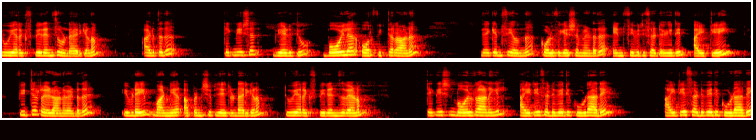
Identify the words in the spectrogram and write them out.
ടു ഇയർ എക്സ്പീരിയൻസും ഉണ്ടായിരിക്കണം. അടുത്തത് technician grade two boiler or fitter ആണ്. വേക്കൻസി ഒന്ന്. ക്വാളിഫിക്കേഷൻ വേണ്ടത് N C V T certificate in I T I fitter trade ആണ് വേണ്ടത്. ഇവിടെയും വൺ ഇയർ അപ്രന്റീഷിപ്പ് ചെയ്തിട്ടുണ്ടായിരിക്കണം. ടു ഇയർ എക്സ്പീരിയൻസ് വേണം. ടെക്നീഷ്യൻ ബോയിലർ ആണെങ്കിൽ ഐ ടി സർട്ടിഫിക്കറ്റ് കൂടാതെ ഐ ടി സർട്ടിഫിക്കറ്റ് കൂടാതെ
